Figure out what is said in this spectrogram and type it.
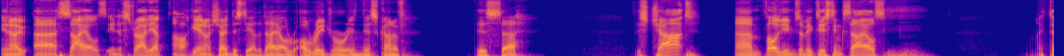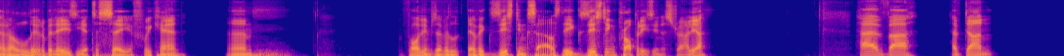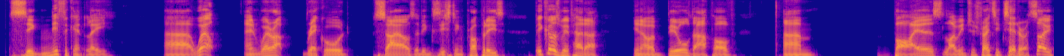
you know, uh, sales in Australia. Oh, again, I showed this the other day. I'll, I'll redraw in this kind of this uh, this chart. Um, volumes of existing sales. Make that a little bit easier to see if we can. Um, volumes of, of existing sales. The existing properties in Australia have uh, have done significantly uh, well, and we're up record sales of existing properties because we've had a you know a build up of um, buyers, low interest rates, etc. So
